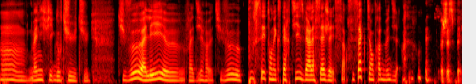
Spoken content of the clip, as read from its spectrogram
Mmh, magnifique. Donc, tu, tu, tu veux aller, on va dire, tu veux pousser ton expertise vers la sagesse. Hein. C'est ça que tu es en train de me dire. J'espère.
